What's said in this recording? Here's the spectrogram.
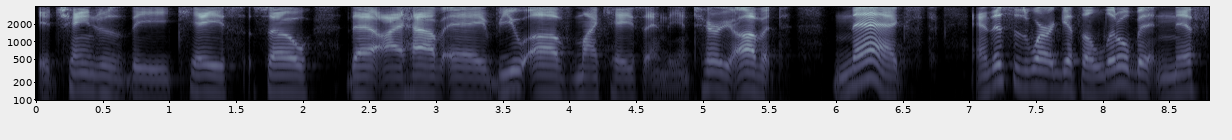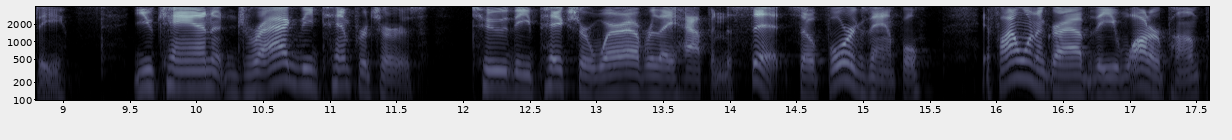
it changes the case so that I have a view of my case and the interior of it. Next, and this is where it gets a little bit nifty, you can drag the temperatures to the picture wherever they happen to sit. So for example, if I want to grab the water pump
